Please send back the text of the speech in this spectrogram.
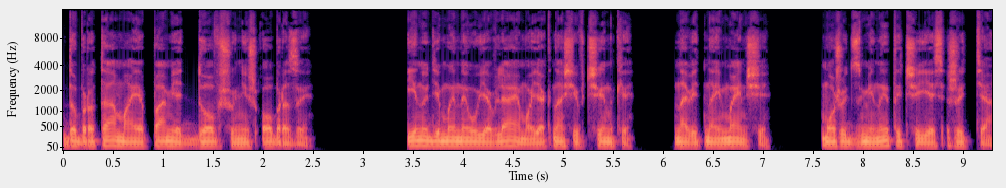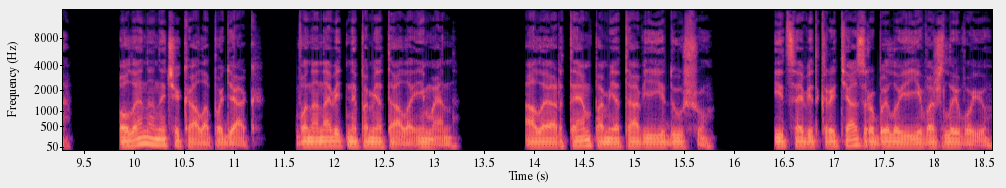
Доброта має пам'ять довшу, ніж образи. Іноді ми не уявляємо, як наші вчинки, навіть найменші, можуть змінити чиєсь життя. Олена не чекала подяк, вона навіть не пам'ятала імен. Але Артем пам'ятав її душу, і це відкриття зробило її важливою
